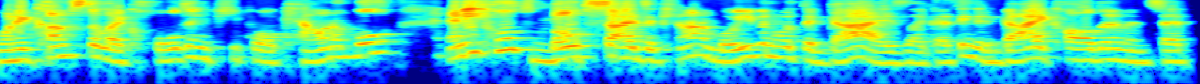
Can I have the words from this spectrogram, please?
when it comes to like holding people accountable, and he holds both sides accountable, even with the guys. Like I think a guy called him and said,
